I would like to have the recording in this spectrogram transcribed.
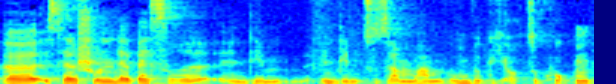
äh, ist ja schon der bessere in dem, in dem Zusammenhang, um wirklich auch zu gucken,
